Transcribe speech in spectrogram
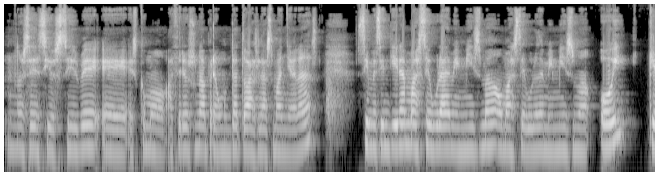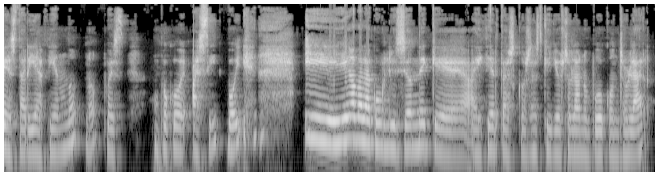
no sé si os sirve, eh, es como haceros una pregunta todas las mañanas. Si me sintiera más segura de mí misma o más seguro de mí misma hoy, ¿qué estaría haciendo? ¿No? Pues un poco así voy. y he llegado a la conclusión de que hay ciertas cosas que yo sola no puedo controlar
